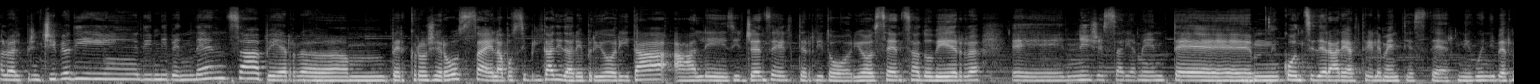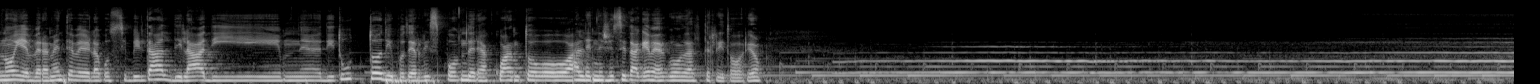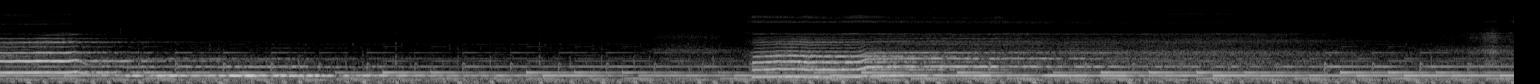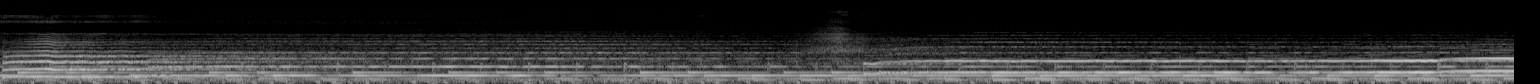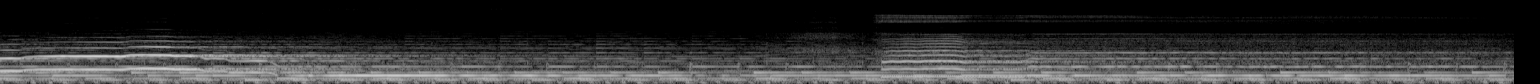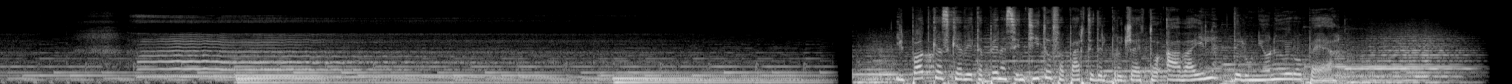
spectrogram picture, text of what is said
Allora, il principio di, di indipendenza per, um, per, Croce Rossa è la possibilità di dare priorità alle esigenze del territorio senza dover eh, necessariamente eh, considerare altri elementi esterni. Quindi per noi è veramente avere la possibilità, al di là di, di tutto, di poter rispondere a quanto alle necessità che emergono dal territorio. Il podcast che avete appena sentito fa parte del progetto AVAIL dell'Unione Europea.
